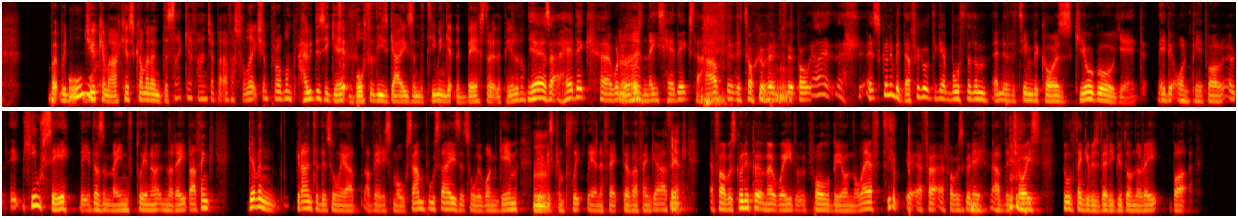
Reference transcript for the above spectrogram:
But with Oh. Giakoumakis coming in, does that give Ange a bit of a selection problem? How does he get both of these guys in the team and get the best out of the pair of them? Yeah, is it a headache? Uh, one of those nice headaches to have that they talk about in football. Uh, It's going to be difficult to get both of them into the team because Kyogo, yeah, maybe on paper, uh, he'll say that he doesn't mind playing out in the right, but I think. Given, granted, it's only a, a very small sample size. It's only one game. But it mm. was completely ineffective. I think. I think if I was going to put him out wide, it would probably be on the left. If I, if I was going to have the choice, don't think he was very good on the right. But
